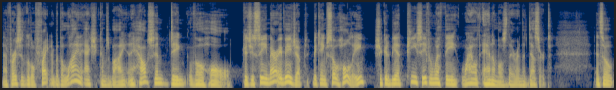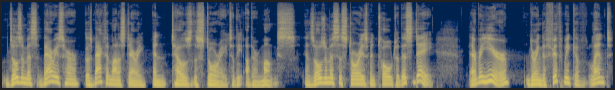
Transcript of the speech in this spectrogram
at first, he's a little frightened, but the lion actually comes by and helps him dig the hole. Because you see, Mary of Egypt became so holy, she could be at peace even with the wild animals there in the desert. And so Zosimus buries her, goes back to the monastery, and tells the story to the other monks. And Zosimus' story has been told to this day every year during the fifth week of Lent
